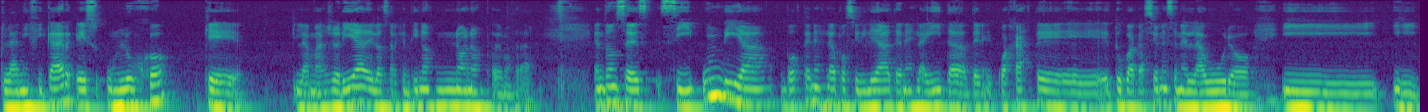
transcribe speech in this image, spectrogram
planificar es un lujo que la mayoría de los argentinos no nos podemos dar. Entonces, si un día vos tenés la posibilidad, tenés la guita, cuajaste tus vacaciones en el laburo y, y,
